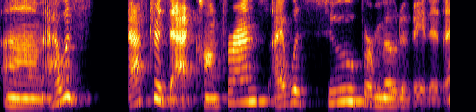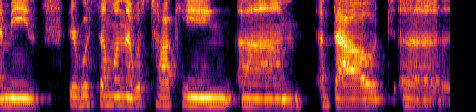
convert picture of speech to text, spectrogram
Um, I was after that conference, I was super motivated. I mean, there was someone that was talking um, about uh,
